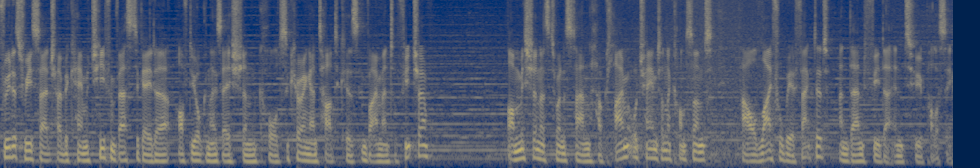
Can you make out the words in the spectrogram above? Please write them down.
Through this research, I became a chief investigator of the organization called Securing Antarctica's Environmental Future. Our mission is to understand how climate will change on the continent, how life will be affected, and then feed that into policy.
